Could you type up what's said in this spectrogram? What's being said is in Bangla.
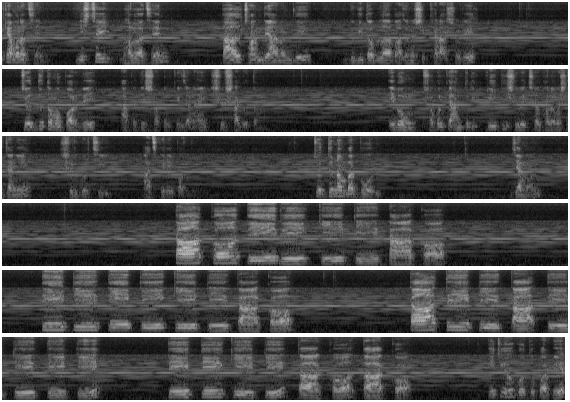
কেমন আছেন? নিশ্চয়ই ভালো আছেন। তাল ছন্দে আনন্দে তবলা বাজানো শিক্ষার আসরের চোদ্দতম পর্বে আপনাদের সকলকে জানাই সুস্বাগতম। এবং সকলকে আন্তরিক প্রীতি, শুভেচ্ছা ভালোবাসা জানিয়ে শুরু করছি আজকের এই পর্ব। চোদ্দ নম্বর বোল যেমন তাক তেরে কেটে তাক। তেটে তেটে কেটে তাক। তা তেটে তা তেটে তেটে তেটে কেটে তাক তাক। এটিও গত পর্বের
